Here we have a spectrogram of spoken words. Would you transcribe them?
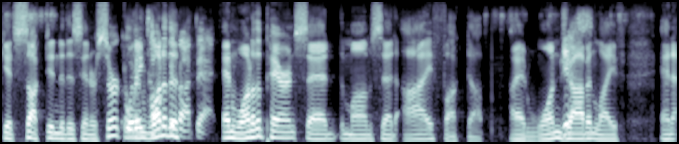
get sucked into this inner circle? well, and one of the about that. and one of the parents said, the mom said, I fucked up. I had one Yes. job in life and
